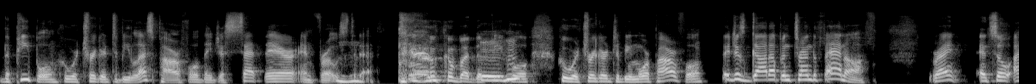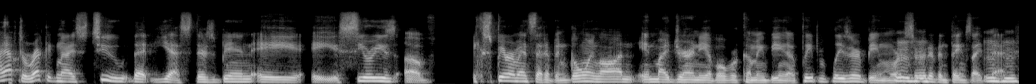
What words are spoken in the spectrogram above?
the people who were triggered to be less powerful, they just sat there and froze to death. but the Mhm. people who were triggered to be more powerful, they just got up and turned the fan off. Right. And so I have to recognize too that yes, there's been a, a series of experiments that have been going on in my journey of overcoming being a people pleaser, being more Mhm. assertive, and things like that. Mhm.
